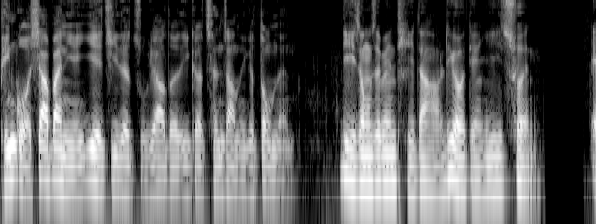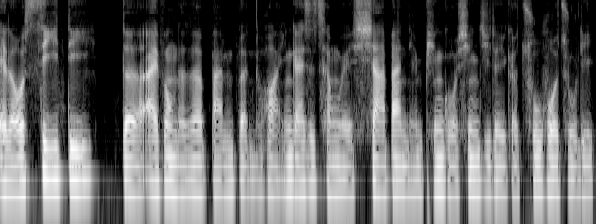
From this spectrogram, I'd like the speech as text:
苹果下半年业绩的主要的一个成长的一个动能。立中这边提到，六点一寸 LCD 的 iPhone 的这个版本的话，应该是成为下半年苹果新机的一个出货主力，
